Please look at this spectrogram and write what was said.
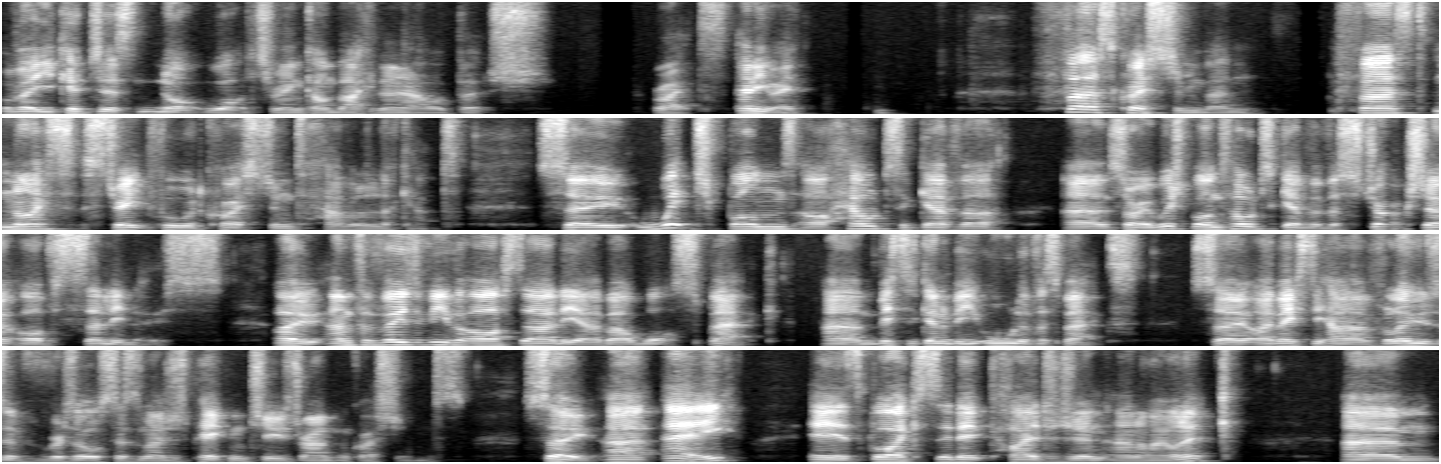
Although you could just not watch and come back in an hour, but shh. Right. Anyway, first question then. First, nice, straightforward question to have a look at. So, which bonds are held together? Uh, sorry, which bonds hold together the structure of cellulose? Oh, and for those of you that asked earlier about what spec, um, this is going to be all of the specs. So I basically have loads of resources and I just pick and choose random questions. So uh, A is glycosidic, hydrogen, and ionic. Um,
